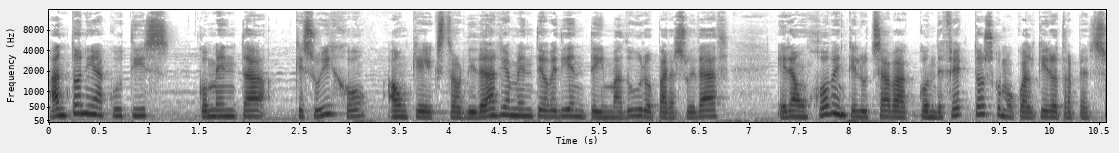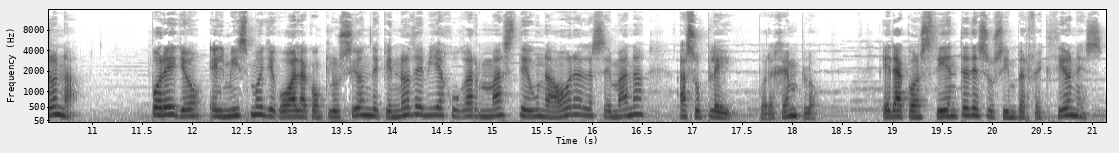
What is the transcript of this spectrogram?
Antonia Cutis comenta que su hijo, aunque extraordinariamente obediente y maduro para su edad, era un joven que luchaba con defectos como cualquier otra persona. Por ello, él mismo llegó a la conclusión de que no debía jugar más de una hora a la semana a su play, por ejemplo. Era consciente de sus imperfecciones,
